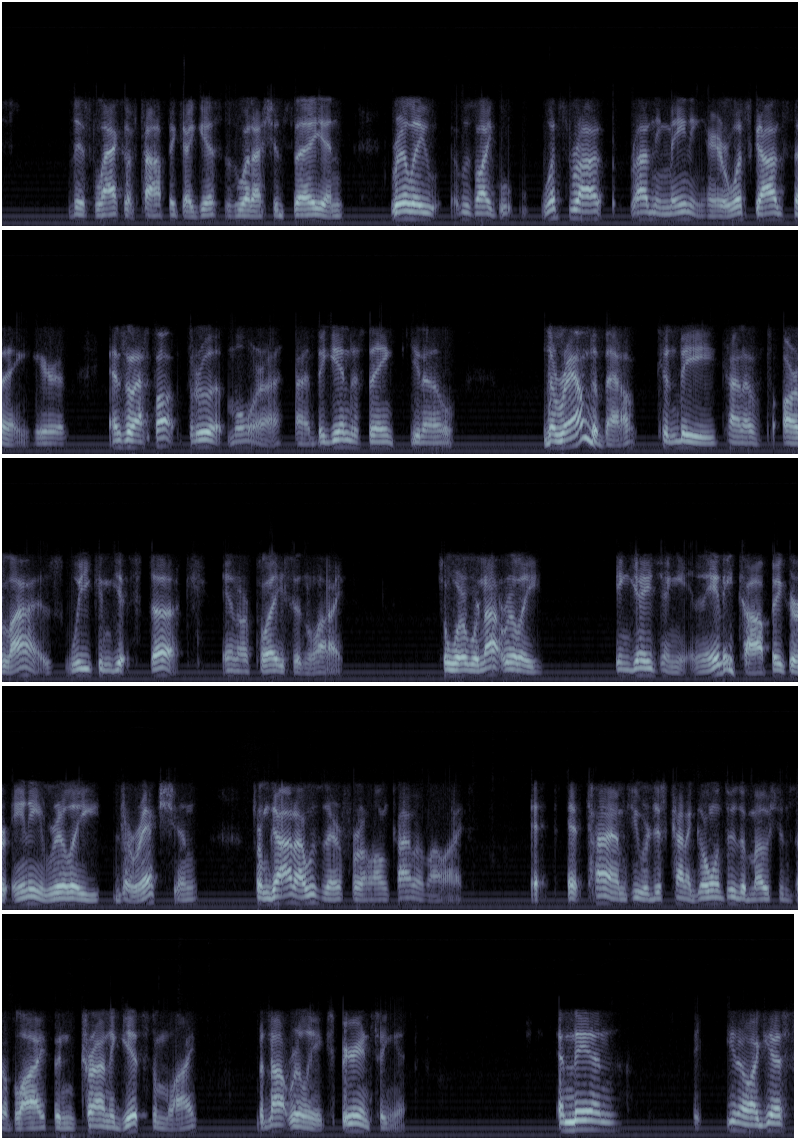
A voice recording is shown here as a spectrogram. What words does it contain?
this lack of topic. I guess is what I should say. And really it was like, what's Rod, Rodney meaning here? What's God saying here? And so I thought through it more. I, I began to think, you know, the roundabout can be kind of our lives. We can get stuck in our place in life to where we're not really engaging in any topic or any really direction from God. I was there for a long time in my life. At, at times, you were just kind of going through the motions of life and trying to get some life, but not really experiencing it. And then, you know, I guess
